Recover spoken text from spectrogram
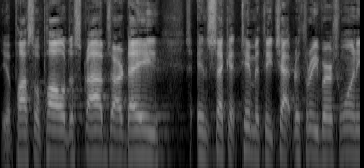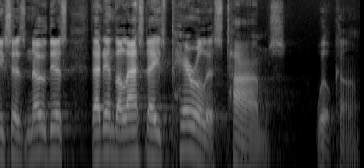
The apostle Paul describes our day in 2 Timothy chapter 3 verse 1. He says, "Know this that in the last days perilous times will come."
